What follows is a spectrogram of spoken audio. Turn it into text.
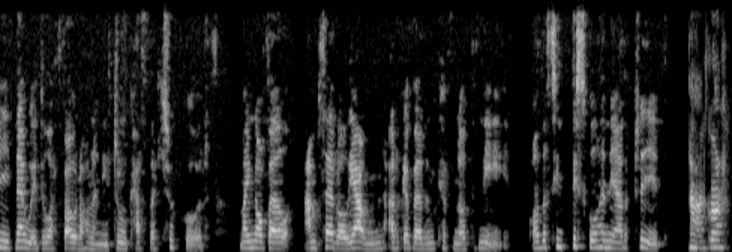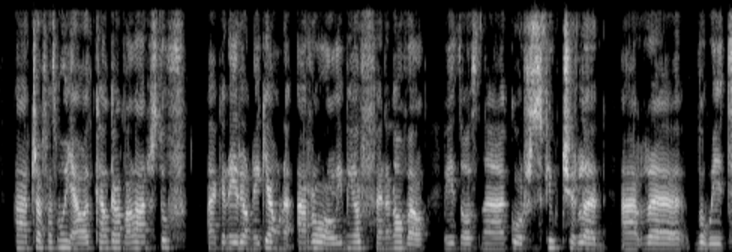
byd newydd i lot fawr ohono ni drwy Castell Siwgwr, mae'n nofel amserol iawn ar gyfer yn cyfnod ni. Oedd ti'n disgwyl hynny ar y pryd? Na, gwan. A traffaith mwyaf oedd cael gafal ar stwff ac yn eirionig iawn ar ôl i mi orffen y nofel. Mi ddodd na gwrs Future Learn ar uh, fywyd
